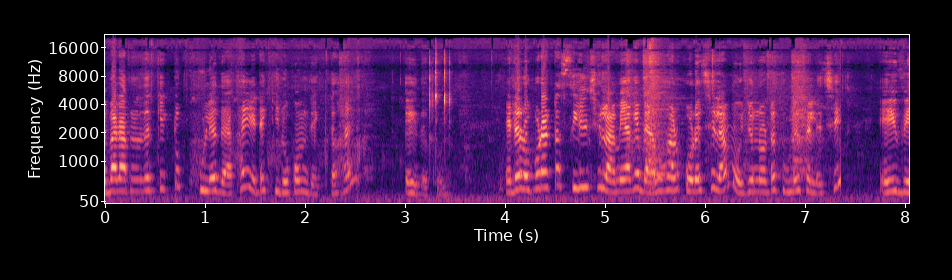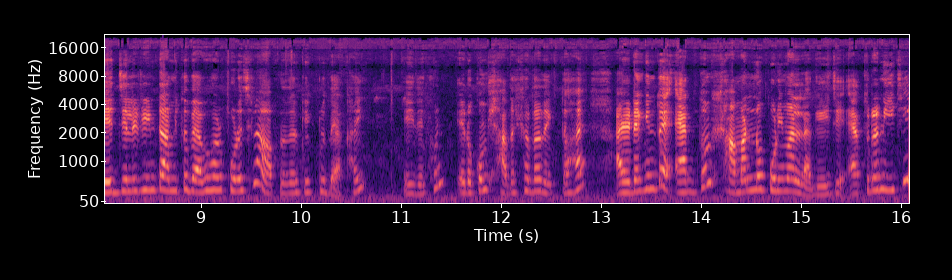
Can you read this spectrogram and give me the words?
এবার আপনাদেরকে একটু খুলে দেখাই এটা কীরকম দেখতে হয়। এই দেখুন, এটার ওপরে একটা সিল ছিল, আমি আগে ব্যবহার করেছিলাম, ওই জন্য ওটা তুলে ফেলেছি। এই ভেজ জেলেটিনটা আমি তো ব্যবহার করেছিলাম, আপনাদেরকে একটু দেখাই। এই দেখুন, এরকম সাদা সাদা দেখতে হয়। আর এটা কিন্তু একদম সামান্য পরিমাণ লাগে, এই যে এতটা নিয়েছি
